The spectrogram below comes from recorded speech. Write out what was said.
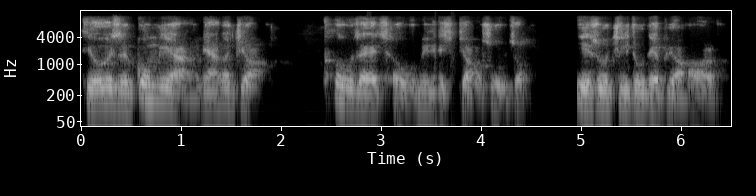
有一只公羊，两个脚扣在稠密的小树中，耶稣基督的表号了。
